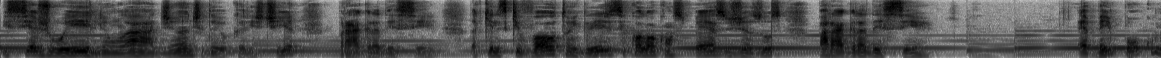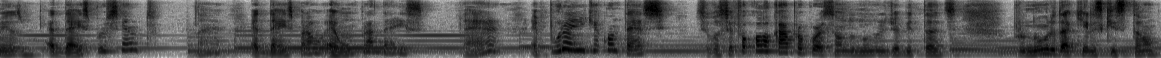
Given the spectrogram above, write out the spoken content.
e se ajoelham lá diante da Eucaristia para agradecer, daqueles que voltam à igreja e se colocam aos pés de Jesus para agradecer. É bem pouco mesmo, é 10%, né? É 10 para é 1 para 10, né? É por aí que acontece. Se você for colocar a proporção do número de habitantes para o número daqueles que estão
